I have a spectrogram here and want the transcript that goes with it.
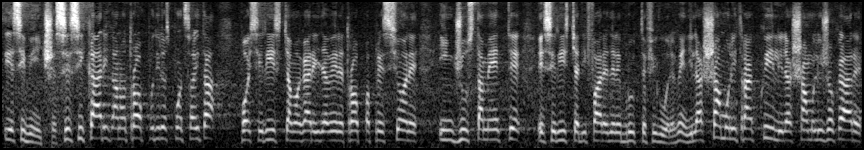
e si vince, se si caricano troppo di responsabilità poi si rischia magari di avere troppa pressione ingiustamente e si rischia di fare delle brutte figure, quindi lasciamoli tranquilli, lasciamoli giocare,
